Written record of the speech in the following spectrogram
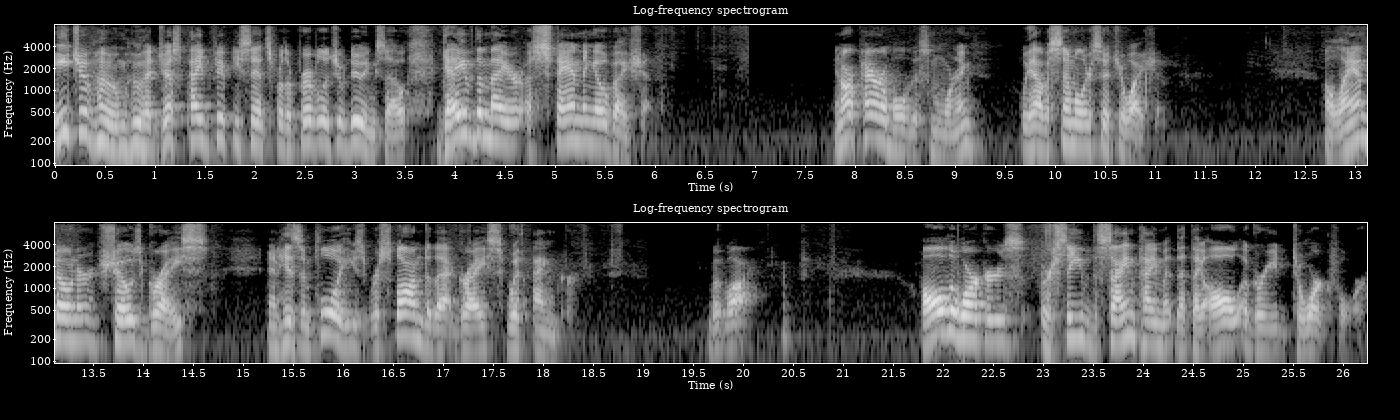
each of whom who had just paid 50 cents for the privilege of doing so, gave the mayor a standing ovation. In our parable this morning, we have a similar situation. A landowner shows grace, and his employees respond to that grace with anger. But why? All the workers received the same payment that they all agreed to work for.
